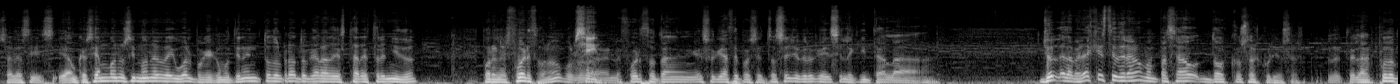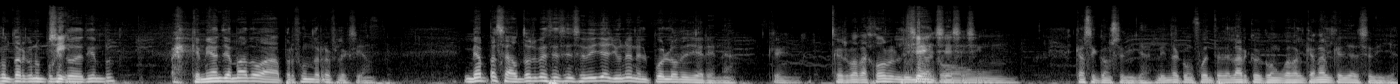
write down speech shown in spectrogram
sale así. Sí, Aunque sean monos y monas da igual, porque como tienen todo el rato cara de estar estreñidos, por el esfuerzo, ¿no? Por Sí. el esfuerzo tan eso que hace, pues entonces yo creo que ahí se le quita la. Yo la verdad es que este verano me han pasado dos cosas curiosas. Te las puedo contar con un poquito Sí. de tiempo, que me han llamado a profunda reflexión. Me han pasado dos veces en Sevilla y una en el pueblo de Llerena, que, que es Badajoz, linda Sí, con, sí, sí, sí. casi con Sevilla, linda con Fuente del Arco y con Guadalcanal, que ya es Sevilla.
